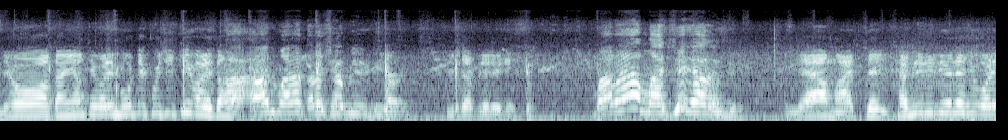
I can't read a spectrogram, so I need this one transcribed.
લ્યો તો અહીંયાથી વળી મોટી ખુશી કી વળી આ- આજ મારા ઘરે શેબલિટી આવે. ઈ સેબલિટી મારા માછે આવે છે. લ્યા માચે સેબલિટી એટલે શું વળી?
